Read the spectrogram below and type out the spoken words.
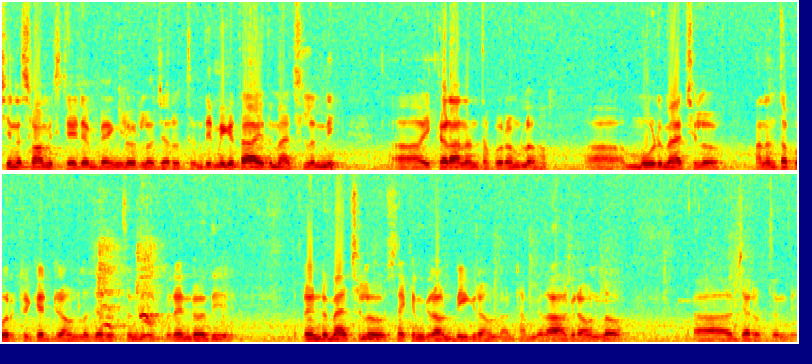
చిన్నస్వామి స్టేడియం బెంగళూరులో జరుగుతుంది. మిగతా ఐదు మ్యాచ్లన్నీ ఇక్కడ అనంతపురంలో మూడు మ్యాచ్లు అనంతపూర్ క్రికెట్ గ్రౌండ్లో జరుగుతుంది. రెండోది రెండు మ్యాచ్లు సెకండ్ గ్రౌండ్ బి గ్రౌండ్ అంటాం కదా ఆ గ్రౌండ్లో జరుగుతుంది.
